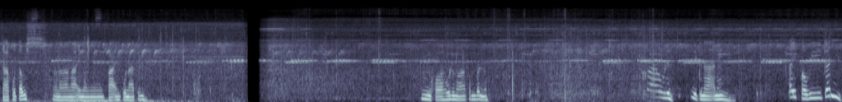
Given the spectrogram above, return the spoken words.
tsaka po tawis ang nangangain ng pain po natin. Hmm, nakahuli mga kambal no? Nakahuli hindi ko na ano ay pawikan.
